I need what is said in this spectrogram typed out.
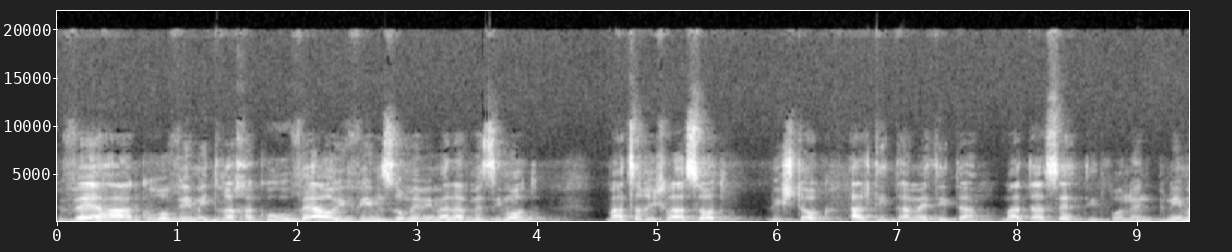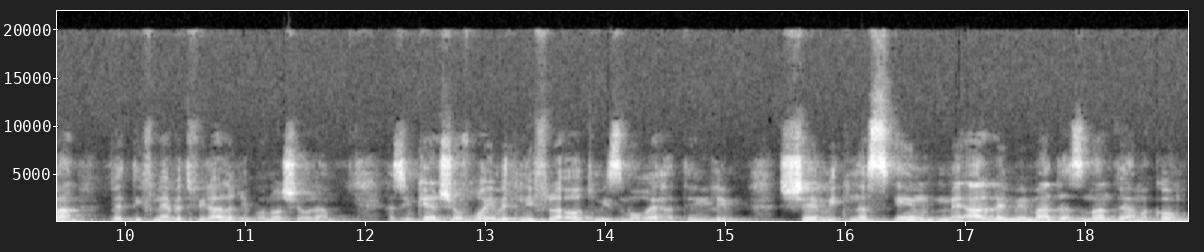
והקרובים התרחקו, והאויבים זוממים עליו מזימות. מה צריך לעשות? לשתוק, אל תתעמת איתם. מה תעשה? תתבונן פנימה ותפנה בתפילה לריבונו של עולם. אז אם כן, שוב רואים את נפלאות מזמורי התהילים, שמתנשאים מעל לממד הזמן והמקום,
